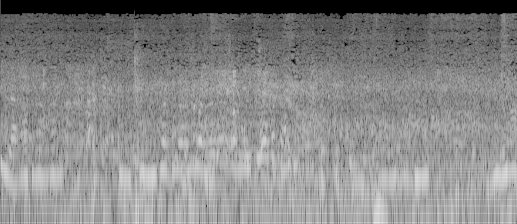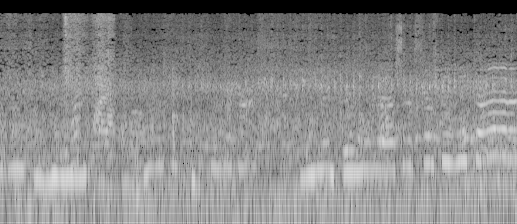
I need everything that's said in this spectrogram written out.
Mula sa sabukan,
